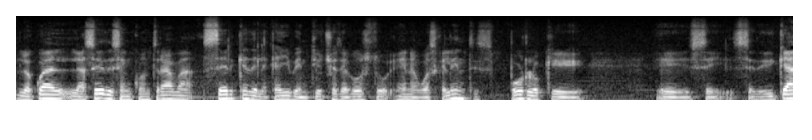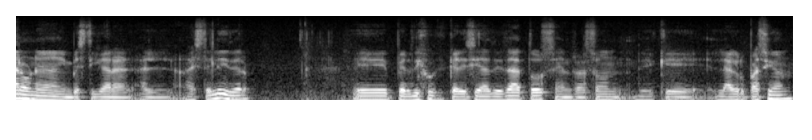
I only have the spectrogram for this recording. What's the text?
lo cual la sede se encontraba cerca de la calle 28 de agosto en Aguascalientes, por lo que eh, se, dedicaron a investigar a este líder, eh, pero dijo que carecía de datos en razón de que la agrupación,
